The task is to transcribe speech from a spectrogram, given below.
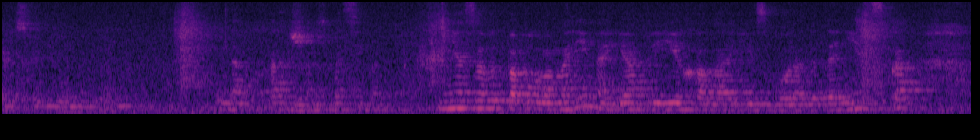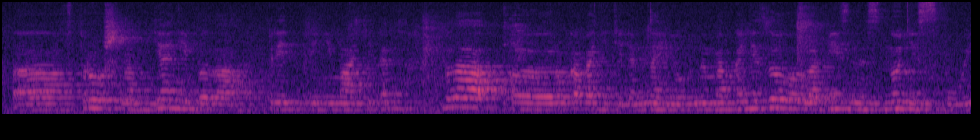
происходило, наверное. Да, хорошо, спасибо. Меня зовут Попова Марина, я приехала из города Донецка. Э, В прошлом я не была предпринимателем, была э, руководителем наемным, организовывала бизнес, но не свой.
